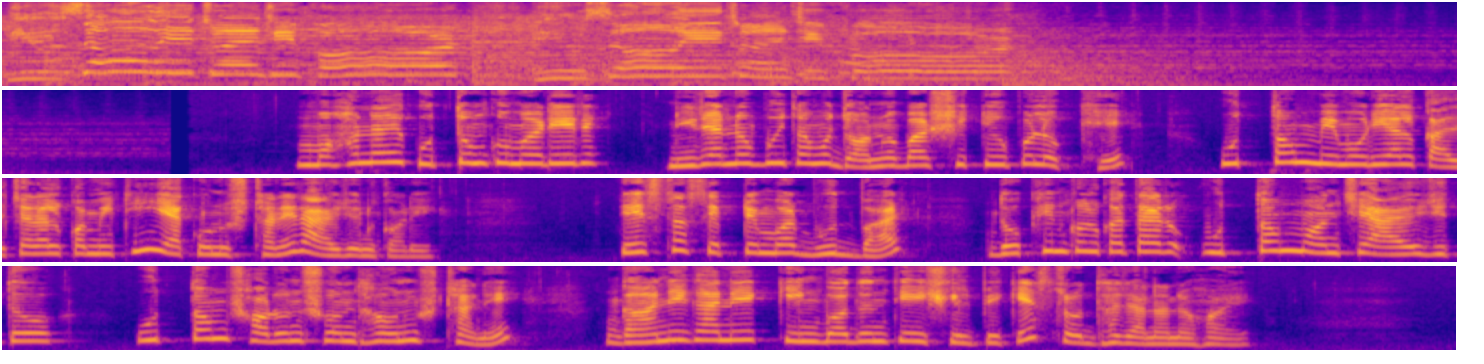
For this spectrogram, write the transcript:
News Only 24. News Only 24. মহানায়ক উত্তম কুমারের নিরানব্বইতম জন্মবার্ষিকী উপলক্ষে উত্তম মেমোরিয়াল কালচারাল কমিটি এক অনুষ্ঠানের আয়োজন করে তেসরা সেপ্টেম্বর বুধবার দক্ষিণ কলকাতার উত্তম মঞ্চে আয়োজিত উত্তম স্মরণ সন্ধ্যা অনুষ্ঠানে গানে গানে কিংবদন্তি এই শিল্পীকে শ্রদ্ধা জানানো হয়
